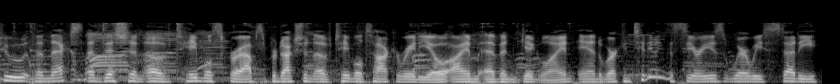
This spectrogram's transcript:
to the next edition of Table Scraps, a production of Table Talk Radio. I'm Evan Gigline, and we're continuing the series where we study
